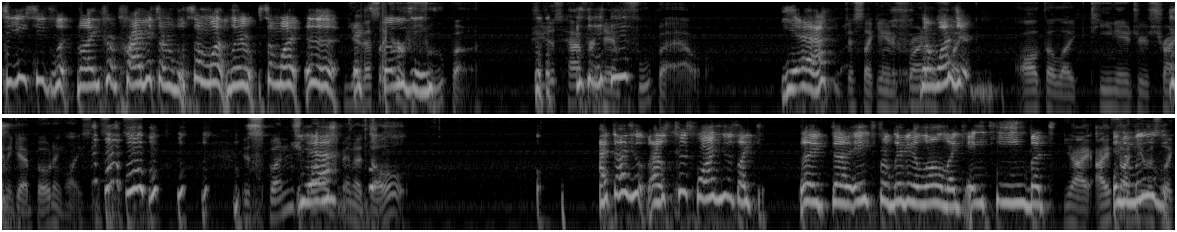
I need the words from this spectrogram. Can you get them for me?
See, she's li- like her privates are somewhat li- somewhat uh yeah, that's like her exposing. fupa. She just have her damn fupa out, yeah. just like in front No of wonder. like, all the like teenagers trying to get boating licenses. Is SpongeBob Yeah. an adult? I thought he, I was just wondering he was like like the age for living alone, like eighteen, but Yeah, I, I thought he was like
